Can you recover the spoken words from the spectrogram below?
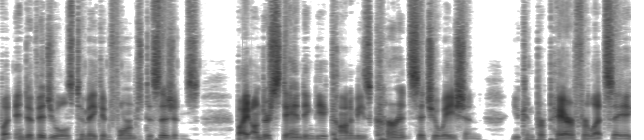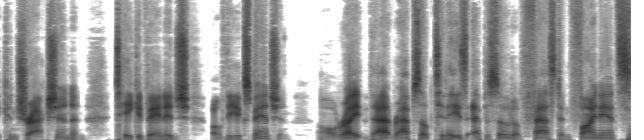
but individuals to make informed decisions. By understanding the economy's current situation, you can prepare for, let's say, a contraction and take advantage of the expansion. All right, that wraps up today's episode of Fast and Finance.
